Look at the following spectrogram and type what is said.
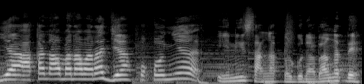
ya akan aman-aman aja. Pokoknya ini sangat berguna banget deh.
